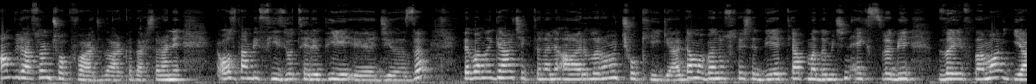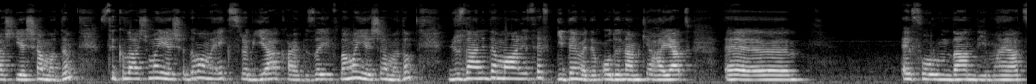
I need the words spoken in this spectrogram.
Andülasyon çok faydalı arkadaşlar. Hani o zaten bir fizyoterapi e, cihazı. Ve bana gerçekten hani ağrılarıma çok iyi geldi. Ama ben o süreçte diyet yapmadığım için ekstra bir zayıflama yaş yaşamadım. Sıkılaşma yaşadım ama ekstra bir yağ kaybı zayıflama yaşamadım. Düzenli de maalesef gidemedim. O dönemki hayat eee eforumdan diyeyim, hayat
